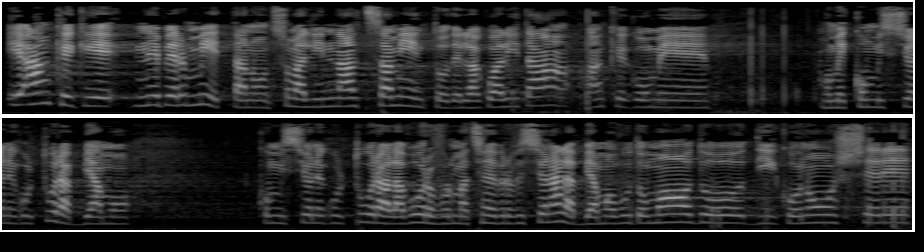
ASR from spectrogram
E anche che ne permettano l'innalzamento della qualità anche come, come Commissione Cultura abbiamo Commissione Cultura, Lavoro, Formazione Professionale abbiamo avuto modo di conoscere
